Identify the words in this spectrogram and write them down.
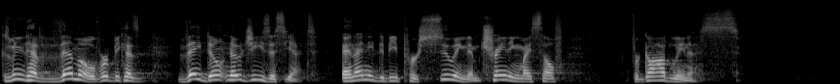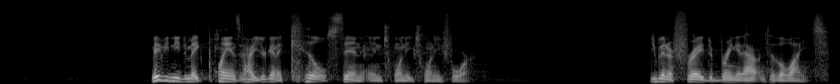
because we need to have them over because they don't know Jesus yet. And I need to be pursuing them, training myself for godliness. Maybe you need to make plans of how you're going to kill sin in 2024. You've been afraid to bring it out into the light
